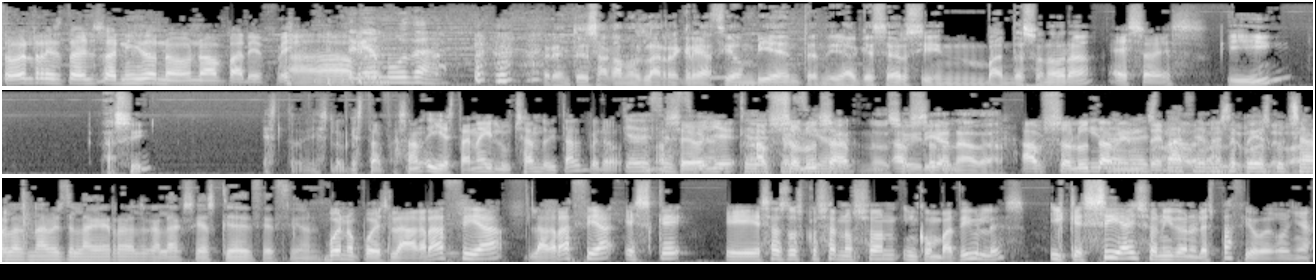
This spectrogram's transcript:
Todo el resto del sonido no, no aparece. Ah, Sería pero, muda. pero entonces hagamos la recreación bien, tendría que ser sin banda sonora Eso es. y así. Esto es lo que está pasando. Y están ahí luchando y tal, pero no se oye absoluta. No se oiría nada. Y en el Absolutamente espacio nada. no Vale, se puede vale, escuchar vale. las naves de la guerra de las galaxias, qué decepción. Bueno, pues la gracia, la gracia es que eh, esas dos cosas no son incompatibles y que sí hay sonido en el espacio, Begoña.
